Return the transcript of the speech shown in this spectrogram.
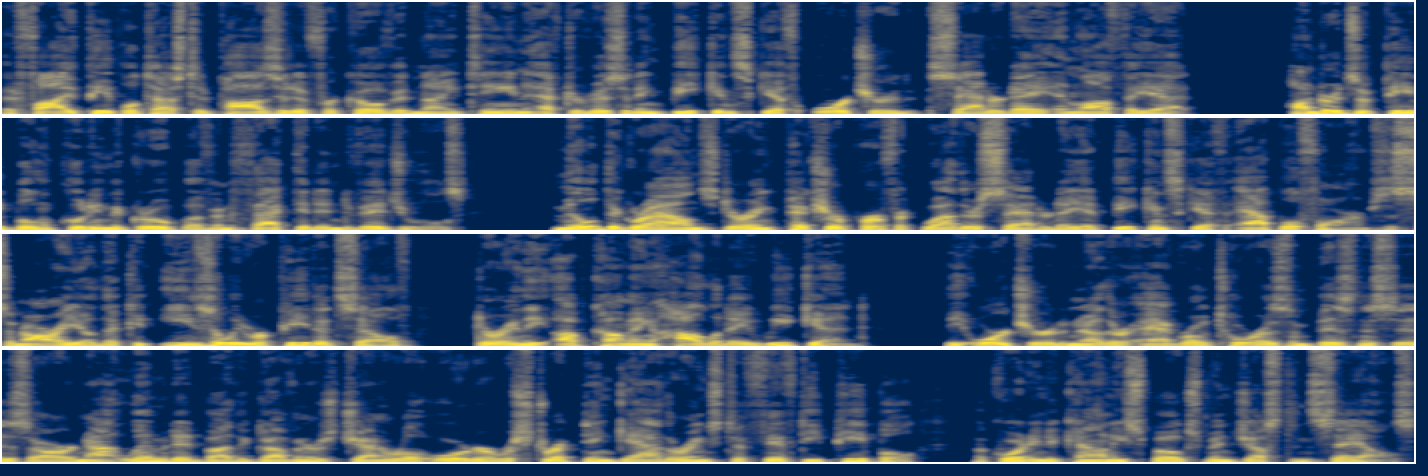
that five people tested positive for COVID 19 after visiting Beak and Skiff Orchard Saturday in Lafayette. Hundreds of people, including the group of infected individuals, milled the grounds during picture perfect weather Saturday at Beak and Skiff Apple Farms, a scenario that could easily repeat itself during the upcoming holiday weekend. The orchard and other agro-tourism businesses are not limited by the governor's general order restricting gatherings to 50 people, according to county spokesman Justin Sayles.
